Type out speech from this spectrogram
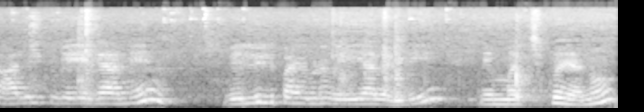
తాలింపు వేయగానే వెల్లుల్లిపాయ కూడా వేయాలండి. నేను మర్చిపోయాను.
